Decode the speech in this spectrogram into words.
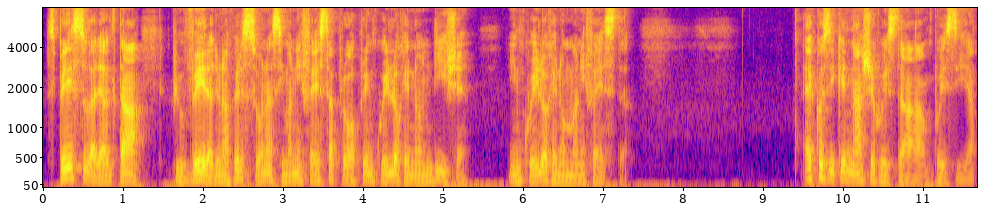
Spesso la realtà più vera di una persona si manifesta proprio in quello che non dice, in quello che non manifesta. È così che nasce questa poesia.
